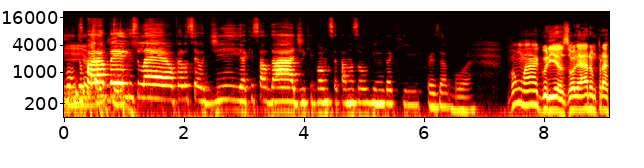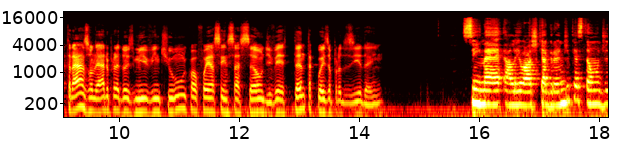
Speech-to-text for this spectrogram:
Bom dia, Léo! Parabéns, Léo, pelo seu dia. Que saudade. Que bom que você está nos ouvindo aqui. Coisa boa. Vamos lá, gurias. Olharam para trás, olharam para 2021 e qual foi a sensação de ver tanta coisa produzida, hein? Sim, né, Ale, eu acho que a grande questão de.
